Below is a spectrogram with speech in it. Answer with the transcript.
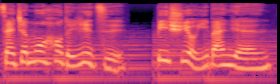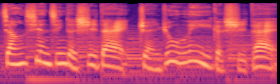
在这幕后的日子，必须有一般人将现今的世代转入另一个时代。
